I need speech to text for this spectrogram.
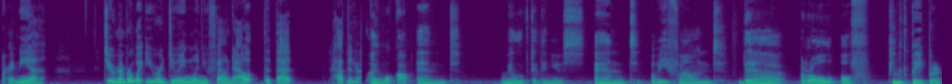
Crimea. Do you remember what you were doing when you found out that that happened? Yeah. I woke up and we looked at the news and we found the roll of pink paper.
